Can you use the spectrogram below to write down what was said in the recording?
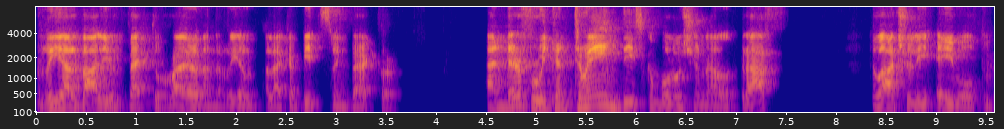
real valued vector rather than a real like a bit string vector. And therefore we can train this convolutional graph to actually able to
